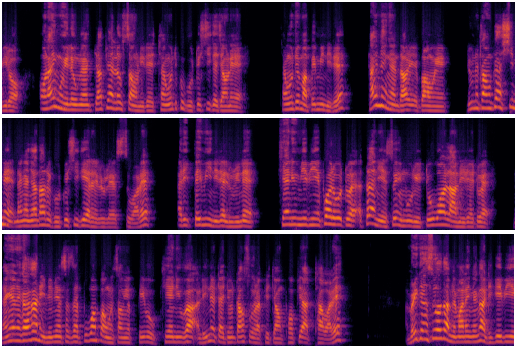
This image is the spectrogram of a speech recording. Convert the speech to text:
ပြီးတော့ online ငွေလုပ်ငန်းကြားဖြတ်လှုပ်ဆောင်နေတဲ့ခြံဝန်းတစ်ခုကိုတွေ့ရှိခဲ့ကြောင်းနဲ့ခြံဝန်းတွင်းမှာပိတ်မိနေတဲ့ထိုင်းနိုင်ငံသားတွေအပါအဝင်လူ2000ခန့်ရှိမဲ့နိုင်ငံသားတွေကိုတွေ့ရှိခဲ့ရတယ်လို့လည်းဆိုပါတယ်။အဲ့ဒီပိတ်မိနေတဲ့လူတွေနဲ့ KNU မြေပြင်အဖွဲ့တို့အတွက်အသက်အန္တရာယ်ဆွေးနွေးမှုတွေတိုးပွားလာနေတဲ့အတွက်နိုင်ငံတကာကနေမြန်မြန်ဆန်ဆန်ပူးပေါင်းပါဝင်ဆောင်ရွက်ပေးဖို့ KNU ကအလေးနဲ့တိုက်တွန်းတောင်းဆိုတာဖြစ်ကြောင်းဖော်ပြထားပါတယ်။အမေရိကန်ဆိုရကမြန်မာနိုင်ငံက DKBA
